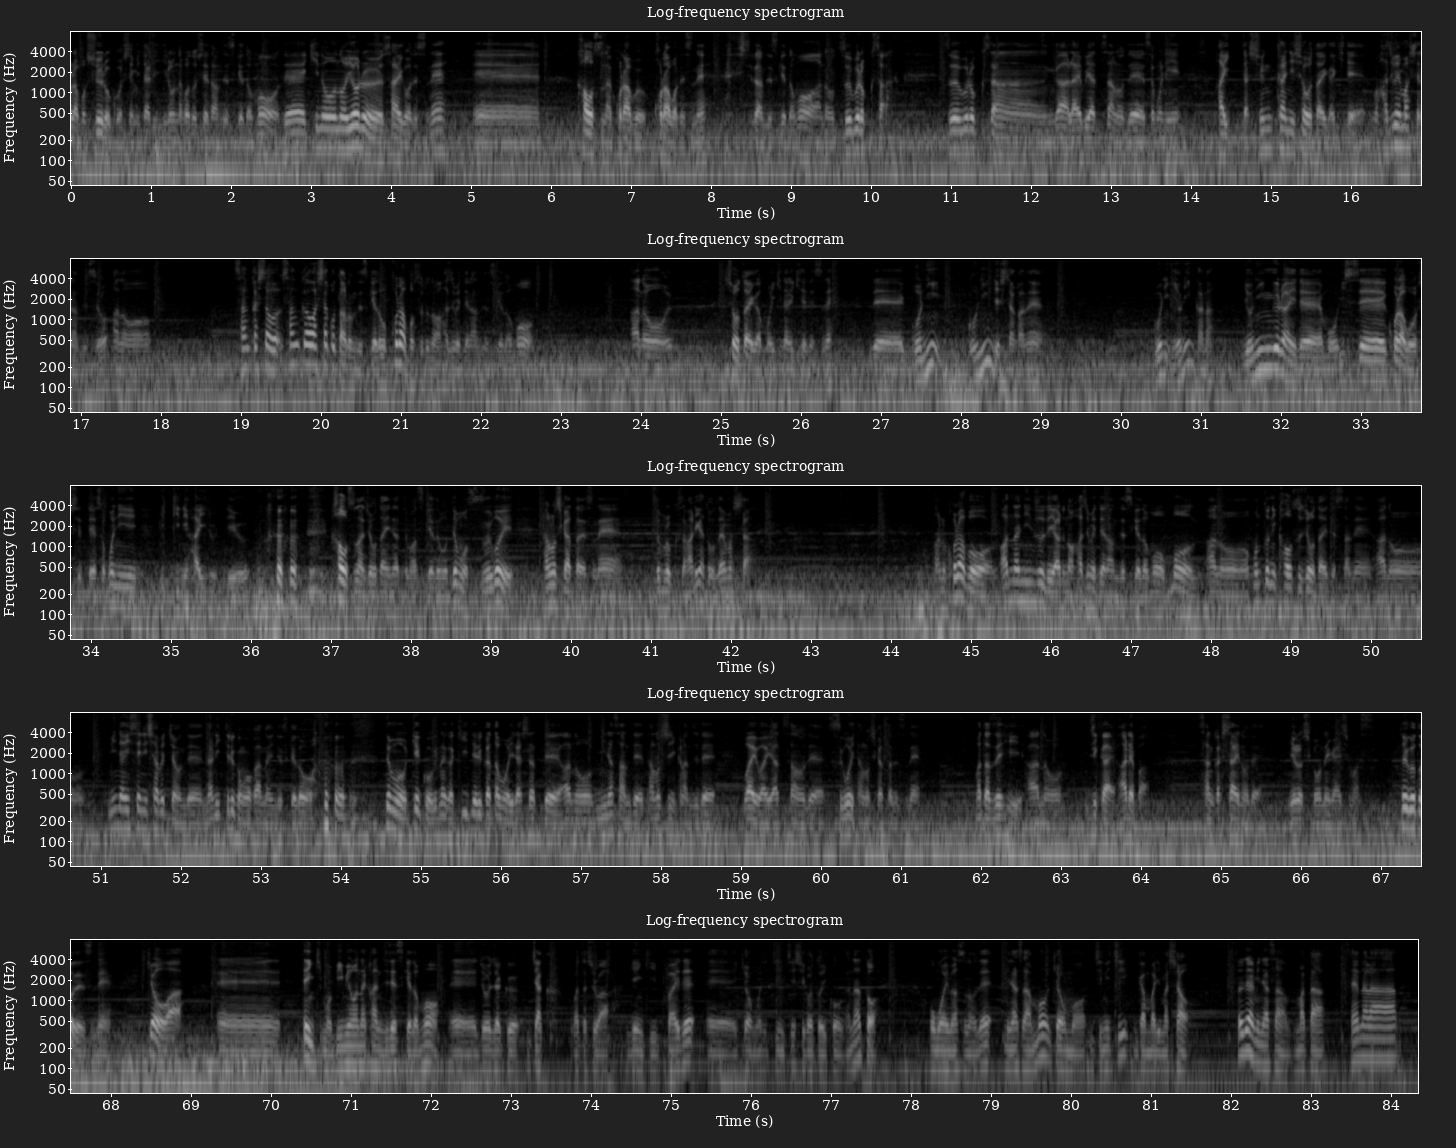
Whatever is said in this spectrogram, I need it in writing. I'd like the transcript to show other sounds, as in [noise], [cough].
コラボ収録をしてみたりいろんなことしてたんですけどもで昨日の夜最後ですね、えー、カオスなコラボコラボですね [laughs] してたんですけどもあの2ブロックさん [laughs] 2ブロックさんがライブやってたのでそこに入った瞬間に招待が来て初めましてなんですよ。あの参加した参加はしたことあるんですけどコラボするのは初めてなんですけどもあの招待がもういきなり来てですね。で5人5人でしたかね。5人4人かな？4人ぐらいでもう一斉コラボしててそこに一気に入るっていう [laughs] カオスな状態になってますけどでもすごい楽しかったですね。ツブロックさんありがとうございました。あのコラボあんな人数でやるの初めてなんですけどももうあの本当にカオス状態でしたね。あのみんな一斉に喋っちゃうんで何言ってるかもわかんないんですけど [laughs] でも結構なんか聞いてる方もいらっしゃってあの皆さんで楽しい感じでワイワイやってたのですごい楽しかったですね。またぜひあの次回あれば参加したいのでよろしくお願いします。ということでですね今日はえー天気も微妙な感じですけども、えー、情弱弱私は元気いっぱいで、えー、今日も一日仕事行こうかなと思いますので皆さんも今日も一日頑張りましょう。それでは皆さんまた。さよなら。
